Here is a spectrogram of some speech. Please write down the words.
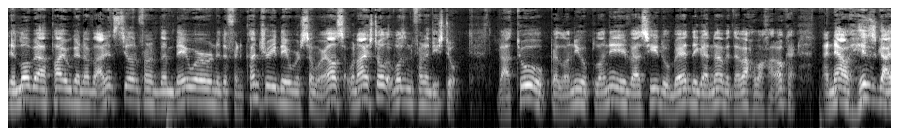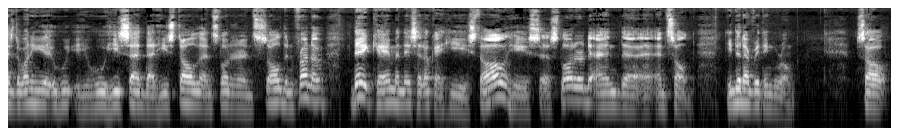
I didn't steal in front of them. They were in a different country. They were somewhere else. When I stole, it wasn't in front of these two. Okay, and now his guys, the one he, who, who he said that he stole and slaughtered and sold in front of, they came and they said, okay, he stole, he uh, slaughtered and uh, and sold. He did everything wrong. So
